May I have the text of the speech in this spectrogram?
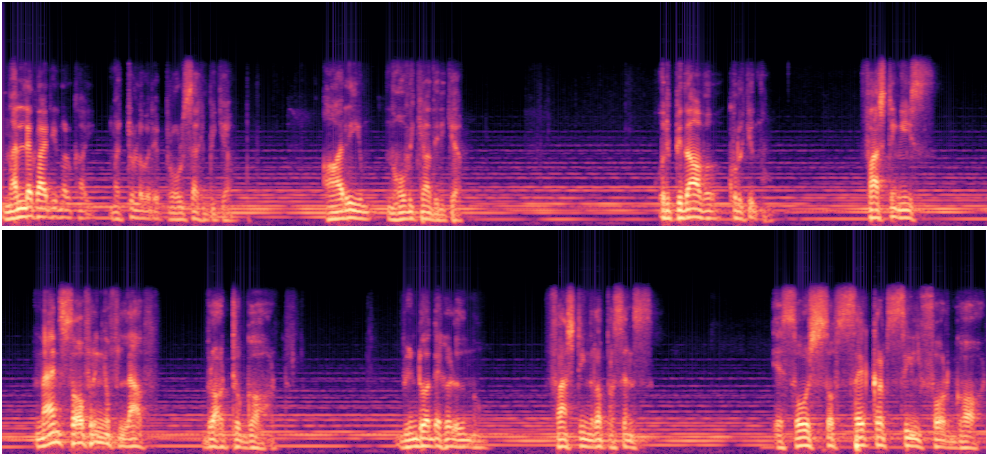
നല്ല കാര്യങ്ങൾക്കായി മറ്റുള്ളവരെ പ്രോത്സാഹിപ്പിക്കാം. ആരെയും നോവിക്കാതിരിക്കാം. ഒരു പിതാവ് കുറിക്കുന്നു. Fasting is man's offering of love brought to God വീണ്ടും അദ്ദേഹം എഴുതുന്നു fasting represents a source of sacred seal for God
